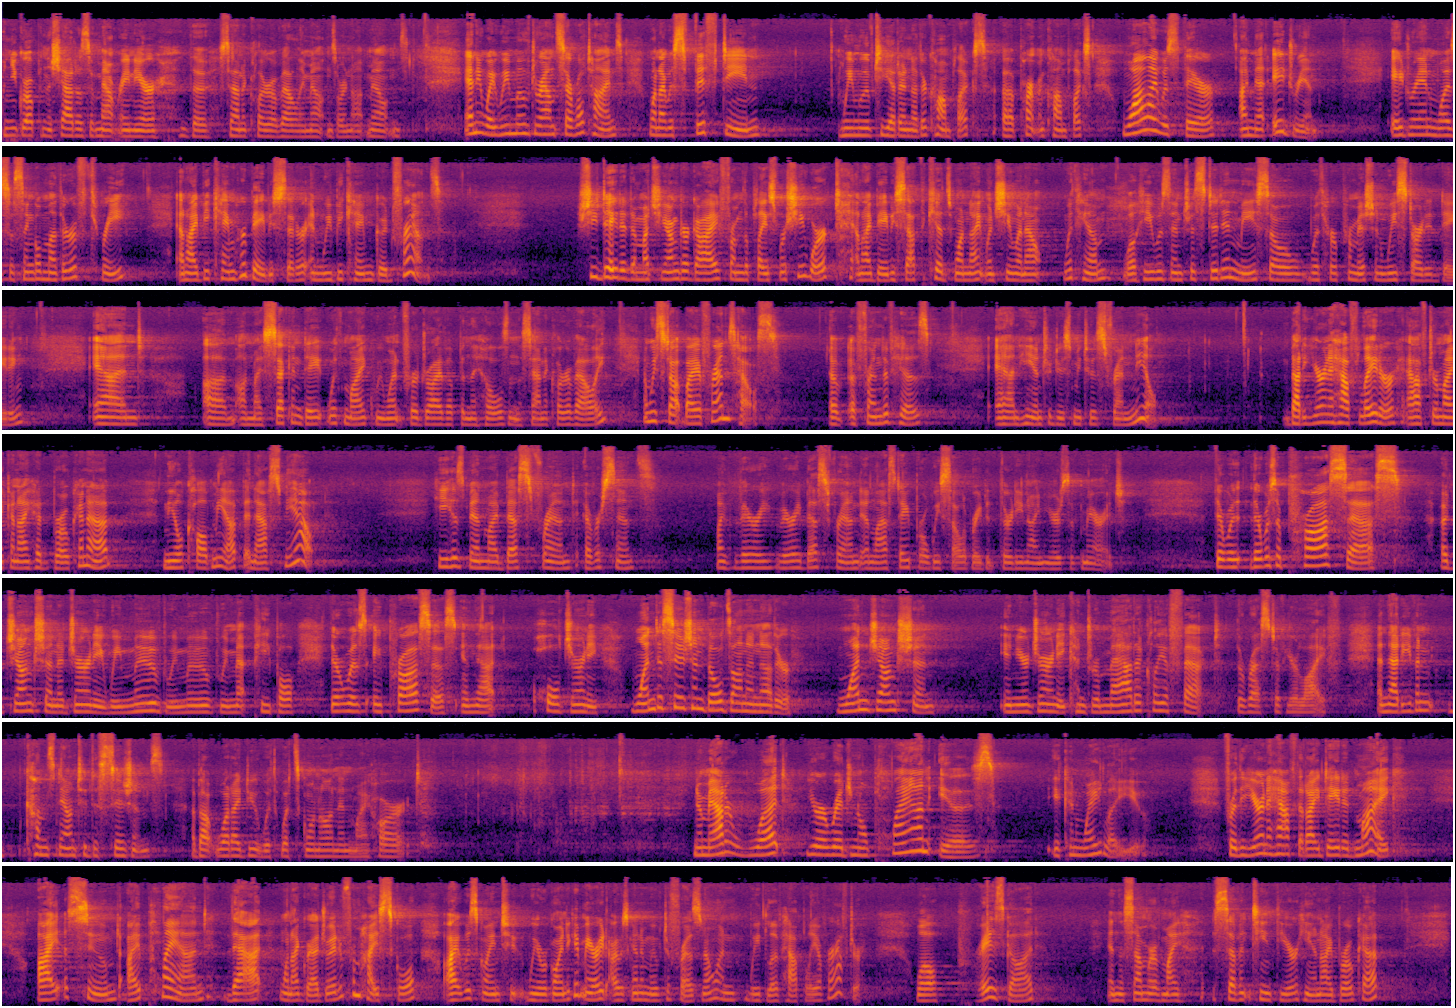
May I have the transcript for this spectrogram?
When you grow up in the shadows of Mount Rainier, the Santa Clara Valley Mountains are not mountains. Anyway, we moved around several times. When I was 15, we moved to yet another complex, uh, apartment complex. While I was there, I met Adrian. Adrian was a single mother of three, and I became her babysitter, and we became good friends. She dated a much younger guy from the place where she worked, and I babysat the kids one night when she went out with him. Well, he was interested in me, so with her permission, we started dating. And um, on my second date with Mike, we went for a drive up in the hills in the Santa Clara Valley, and we stopped by a friend's house, a, a friend of his, and he introduced me to his friend Neil. About a year and a half later, after Mike and I had broken up, Neil called me up and asked me out. He has been my best friend ever since my very, very best friend, and last April we celebrated 39 years of marriage. There was, there was a process, a junction, a journey. We moved, we moved, we met people. There was a process in that whole journey. One decision builds on another. One junction in your journey can dramatically affect the rest of your life. And that even comes down to decisions about what I do with what's going on in my heart. No matter what your original plan is, it can waylay you. For the year and a half that I dated Mike, I assumed, I planned that when I graduated from high school, I was going to, we were going to get married, I was going to move to Fresno, and we'd live happily ever after. Well, praise God. In the summer of my 17th year, he and I broke up,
